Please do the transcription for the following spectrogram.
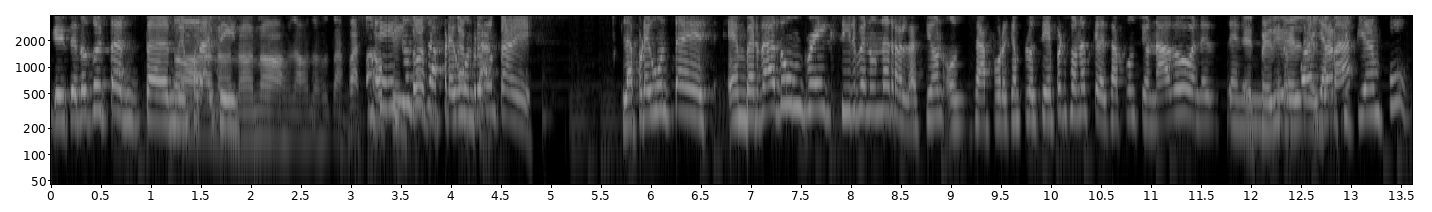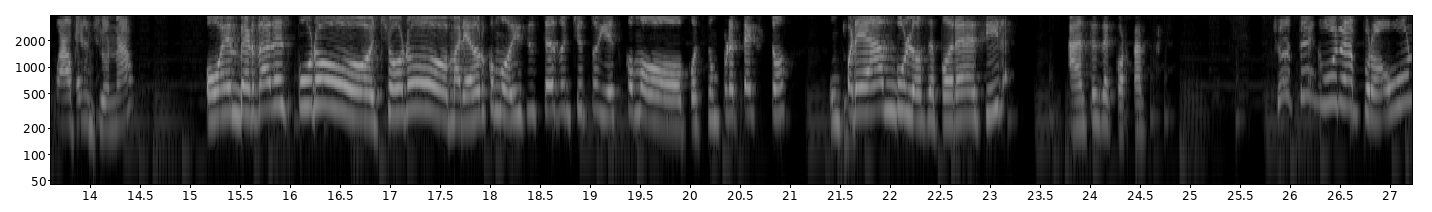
Que dice, no soy tan, tan No, fácil. no, no, no, no, no, es tan fácil. Ok, Ok, entonces la pregunta. La pregunta es, La pregunta es, ¿en verdad un break sirve en una relación? O sea, por ejemplo, si hay personas que les ha funcionado en, en el, pedir, el, darse tiempo ha funcionado. o en verdad es puro choro mareador, como dice usted, Don Cheto, y es como pues un pretexto, un preámbulo, se podría decir, antes de cortar. pues. Yo tengo una pro, un,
